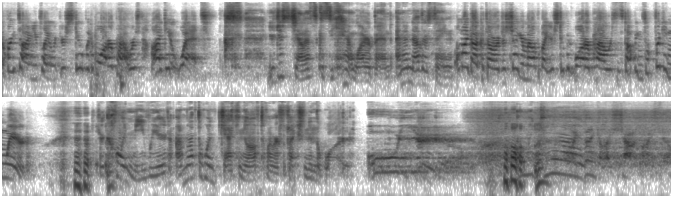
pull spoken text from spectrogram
Every time you play with your stupid water powers, I get wet. You're just jealous because you can't waterbend. And another thing, Oh my god, Katara, just shut your mouth about your stupid water powers and stop being so freaking weird. you're calling me weird? I'm not the one jacking off to my reflection in the water. Oh yeah. Oh my god. think I shot myself.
